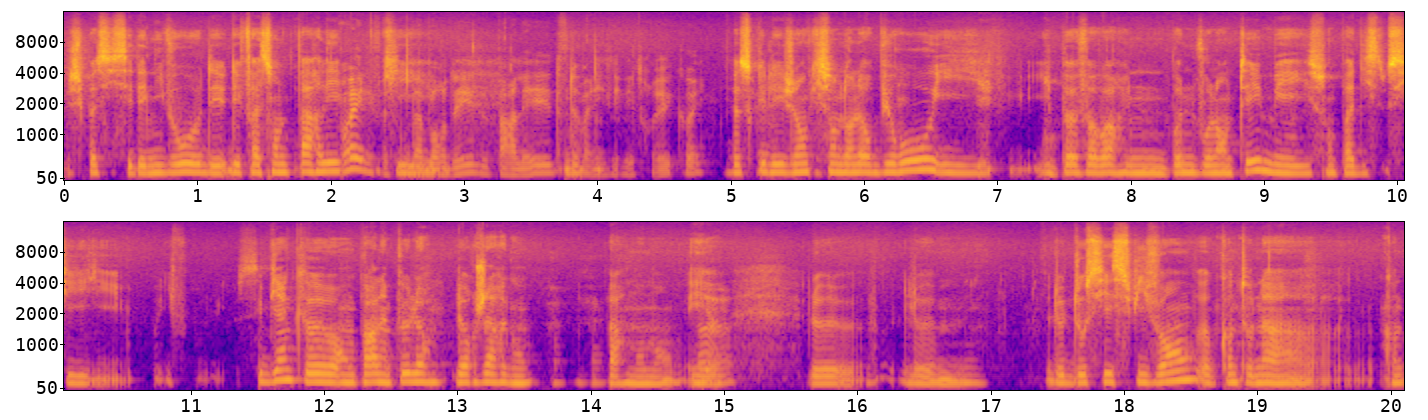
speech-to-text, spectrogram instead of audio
je sais pas si c'est des niveaux, des, façons de parler. Oui, les façons d'aborder, de parler, de formaliser les trucs. Oui. Parce que les gens qui sont dans leur bureau, ils, ils peuvent avoir une bonne volonté, mais ils sont pas. Si, c'est bien qu'on parle un peu leur, leur jargon par moment. Et euh, le, le, le, dossier suivant, euh, quand on a. Quand,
